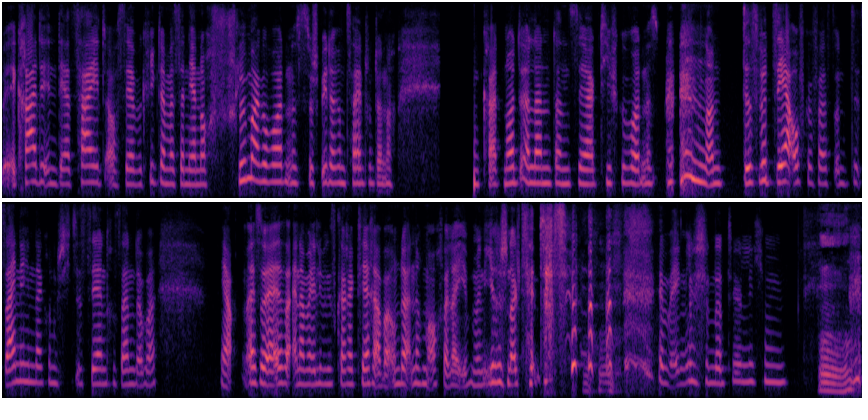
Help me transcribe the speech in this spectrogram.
äh, gerade in der Zeit auch sehr bekriegt haben, was dann ja noch schlimmer geworden ist zur späteren Zeit und dann noch gerade Nordirland dann sehr aktiv geworden ist. Und das wird sehr aufgefasst und seine Hintergrundgeschichte ist sehr interessant, aber ja, also er ist einer meiner Lieblingscharaktere, aber unter anderem auch, weil er eben einen irischen Akzent hat. Im Englischen natürlich. Hm. Mhm.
